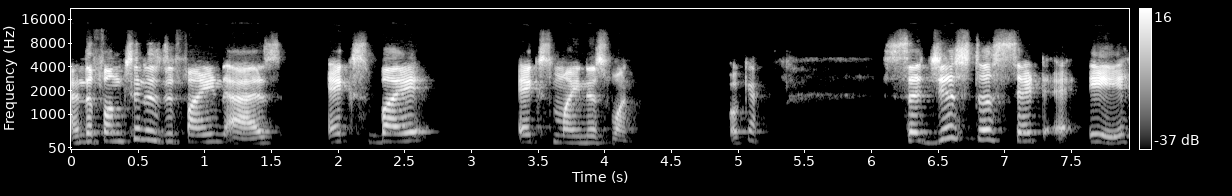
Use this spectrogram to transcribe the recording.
And the function is defined as x by x minus 1 okay? Suggest a set a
